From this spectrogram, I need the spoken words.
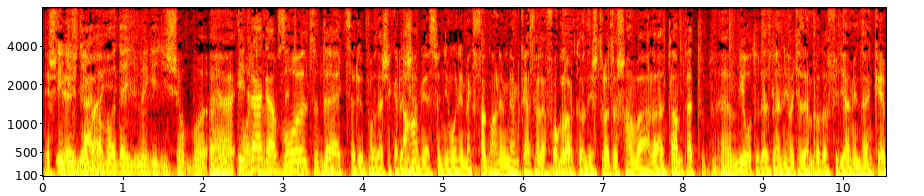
És Így eh, is drága volt, de így, még így is jobb volt. Jobb így drágább volt, de egyszerűbb hozzá se kellett semmi ezt nyúlni, meg szagolni, meg nem kellett vele foglalkozni, és tudatosan vállaltam. Tehát jó tud ez lenni, hogy az ember odafigyel mindenképp.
